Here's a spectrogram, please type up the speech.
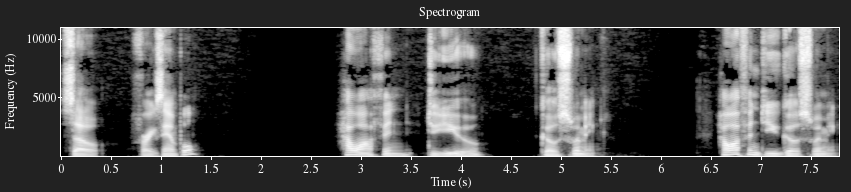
So, for example, how often do you go swimming? How often do you go swimming?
